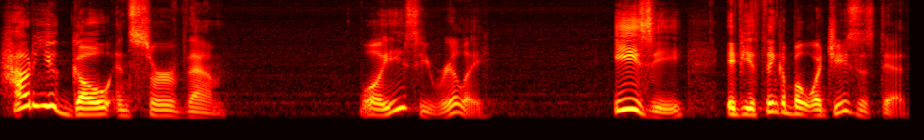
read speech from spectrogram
How do you go and serve them? Well, easy, really. Easy if you think about what Jesus did.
